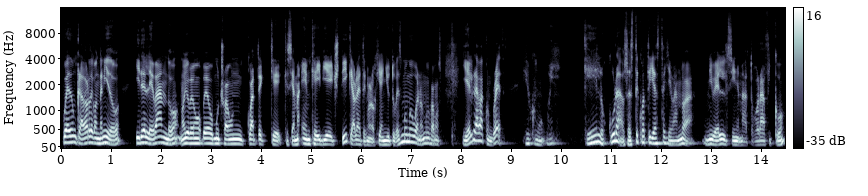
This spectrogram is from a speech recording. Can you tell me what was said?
puede un creador de contenido ir elevando? ¿no? Yo veo, veo mucho a un cuate que, que se llama MKBHD, que habla de tecnología en YouTube. Es muy, muy bueno, muy famoso. Y él graba con Red. Y yo como, güey, qué locura. O sea, este cuate ya está llevando a un nivel cinematográfico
